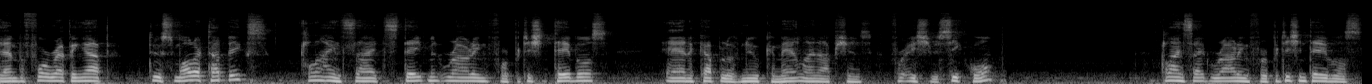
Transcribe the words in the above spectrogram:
Then before wrapping up, two smaller topics, client-side statement routing for partition tables and a couple of new command line options for hdbsql. Client-side routing for partition tables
